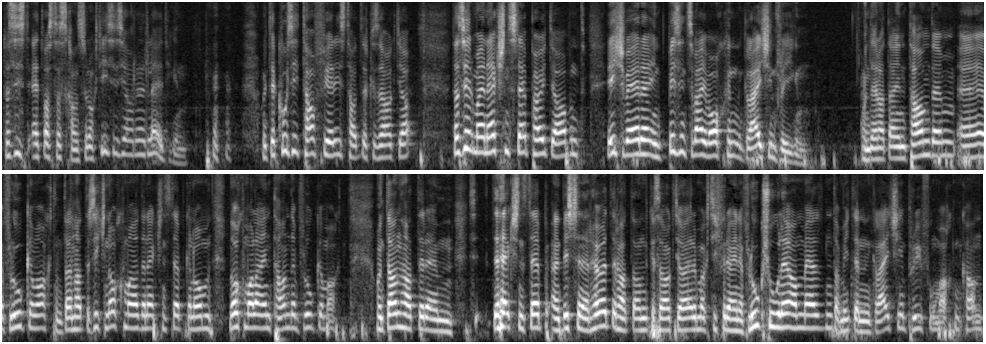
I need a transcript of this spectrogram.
Das ist etwas, das kannst du noch dieses Jahr erledigen. Und der Cousin wie er ist, hat er gesagt, ja, das wird mein Action Step heute Abend. Ich werde in, bis in zwei Wochen Gleitschirm fliegen. Und er hat einen Tandemflug äh, gemacht und dann hat er sich nochmal den Action Step genommen, nochmal einen Tandemflug gemacht. Und dann hat er ähm, den Action Step ein bisschen erhöht. Er hat dann gesagt, ja, er möchte sich für eine Flugschule anmelden, damit er eine Gleitschirmprüfung machen kann.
